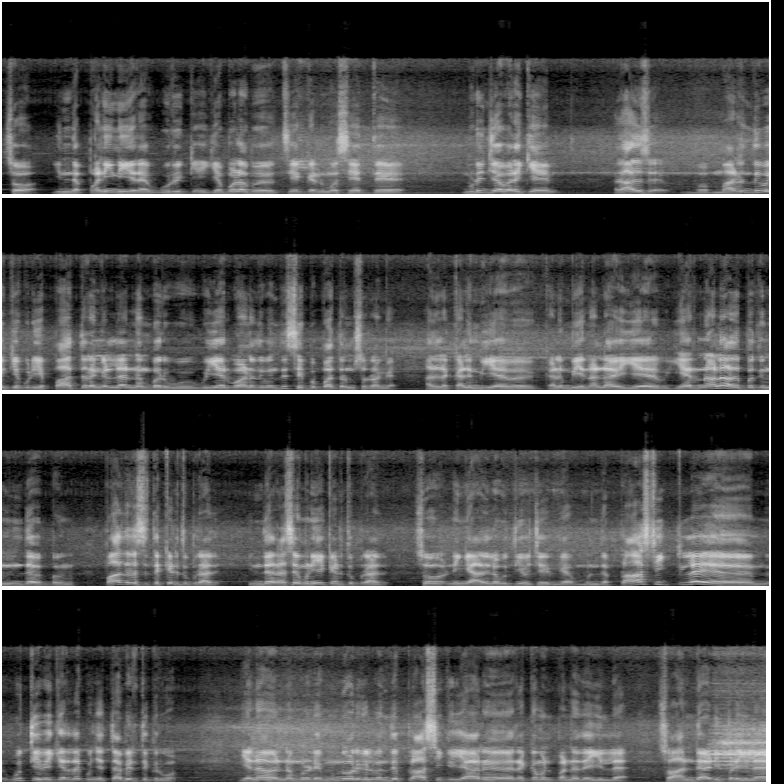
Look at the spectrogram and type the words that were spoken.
ஸோ இந்த பனி நீரை உருக்கி எவ்வளவு சேர்க்கணுமோ சேர்த்து முடிஞ்ச வரைக்கும் அதாவது வ- மருந்து வைக்கக்கூடிய பாத்திரங்களில் நம்பர் உ- உயர்வானது வந்து செப்பு பாத்திரம்னு சொல்கிறாங்க அதில் கிளம்பி ஏ கிளம்பி நல்லா ஏ ஏறினாலும் அதை பற்றி இந்த பாதரசத்தை கெடுத்துப்புறாது. இந்த ரசமணியை கெடுத்துப்புறாது. ஸோ நீங்கள் அதில் ஊற்றி வச்சுருங்க இந்த பிளாஸ்டிக்கில் ஊற்றி வைக்கிறத கொஞ்சம் தவிர்த்துக்கிருவோம். ஏன்னா நம்மளுடைய முன்னோர்கள் வந்து பிளாஸ்டிக் யாரும் ரெக்கமெண்ட் பண்ணதே இல்லை. ஸோ அந்த அடிப்படையில்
